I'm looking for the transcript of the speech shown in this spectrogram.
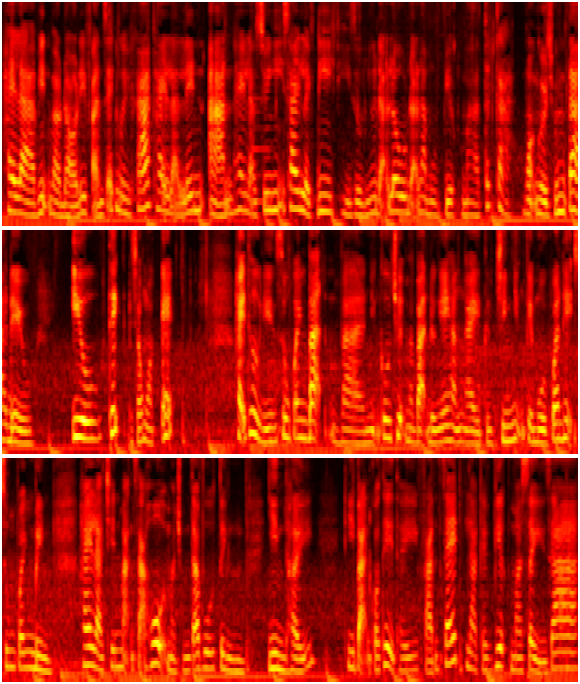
hay là vịn vào đó để phán xét người khác, hay là lên án, hay là suy nghĩ sai lệch đi, thì dường như đã lâu đã là một việc mà tất cả mọi người chúng ta đều yêu, thích ở trong ngoặc kép. Hãy thử nhìn xung quanh bạn và những câu chuyện mà bạn được nghe hàng ngày từ chính những cái mối quan hệ xung quanh mình, hay là trên mạng xã hội mà chúng ta vô tình nhìn thấy, thì bạn có thể thấy phán xét là cái việc mà xảy ra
